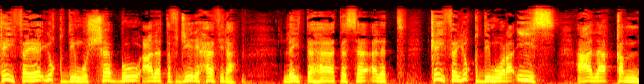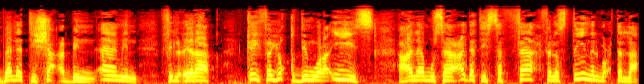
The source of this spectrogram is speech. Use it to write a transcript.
كيف يقدم الشاب على تفجير حافلة؟ ليتها تساءلت كيف يقدم رئيس على قنبلة شعب آمن في العراق؟ كيف يقدم رئيس على مساعدة سفاح فلسطين المحتلة؟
